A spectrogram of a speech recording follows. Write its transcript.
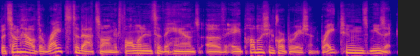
but somehow the rights to that song had fallen into the hands of a publishing corporation, Bright Tunes Music.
